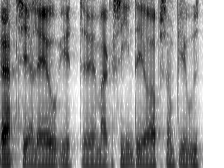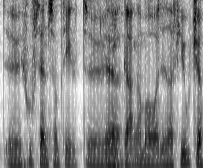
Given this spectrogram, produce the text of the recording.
ja. til at lave et uh, magasin deroppe, som bliver ud, uh, husstandsomdelt uh, ja. en gang om året. Det hedder Future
